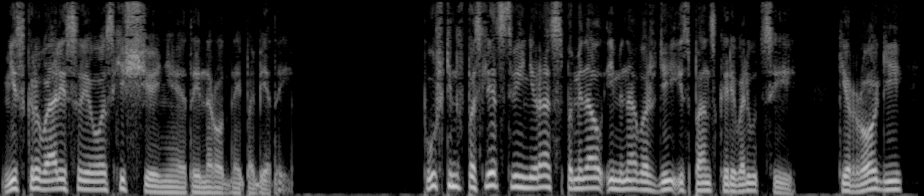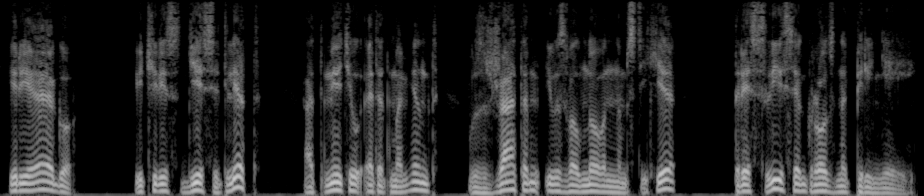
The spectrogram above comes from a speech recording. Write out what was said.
не скрывали своего восхищения этой народной победой. Пушкин впоследствии не раз вспоминал имена вождей Испанской революции Кироги и Риего, и через десять лет отметил этот момент в сжатом и взволнованном стихе «Тряслись грозно Пиренеи».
